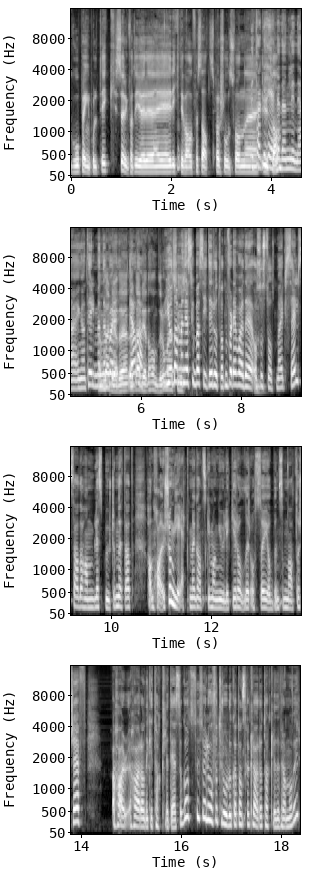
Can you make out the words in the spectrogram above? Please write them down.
god pengepolitikk, sørge for at de gjør uh, riktig valg for Statens pensjonsfond utland. Vi tar ikke hele den linja en gang til. Men, ja, det, er det, det, ja, det, er det, det handler om. Jo da, men jeg skulle bare si til Rotevatn, for det var jo det også Stoltenberg selv sa da han ble spurt om dette, at han har jo sjonglert med ganske mange ulike roller også i jobben som Nato-sjef har, har, han ikke taklet det så godt, synes du, eller hvorfor tror du ikke at han skal klare å takle det framover?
